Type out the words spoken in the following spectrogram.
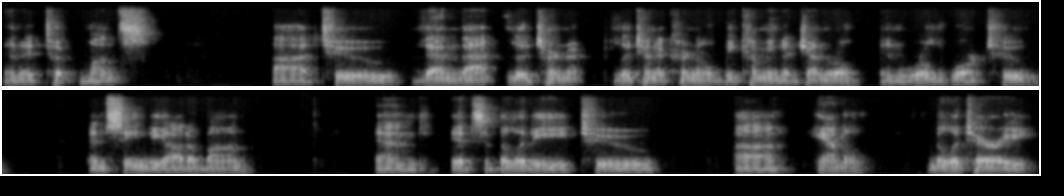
and it took months uh, to then that lieutenant lieutenant colonel becoming a general in World War II and seeing the Autobahn and its ability to uh, handle military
